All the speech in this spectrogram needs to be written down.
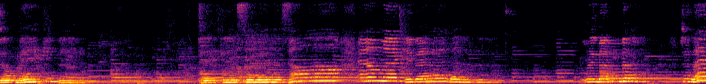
don't make it bad. Take a sense and make it better. Remember to let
